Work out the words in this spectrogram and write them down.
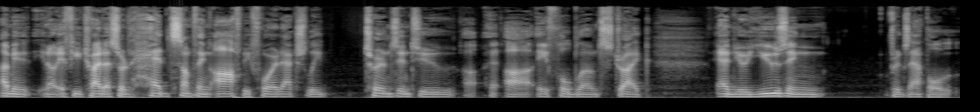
I mean, you know, if you try to sort of head something off before it actually turns into uh, uh, a full blown strike, and you're using, for example,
